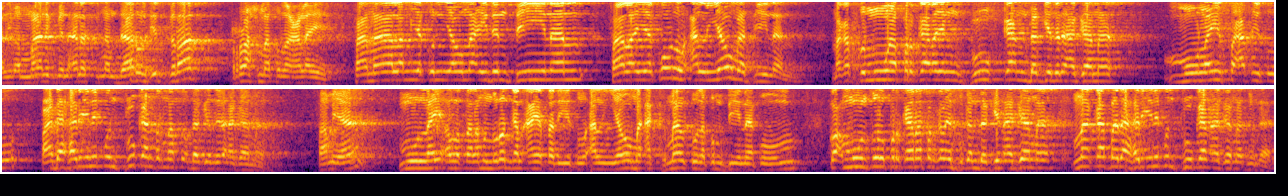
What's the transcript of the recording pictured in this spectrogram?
Al-Imam Malik bin Anas Imam Darul Hijrah rahmatullah alaih. Fama lam yakun yawma idin dinan fala yakunu al-yawma dinan. Maka semua perkara yang bukan bagian dari agama mulai saat itu pada hari ini pun bukan termasuk bagian dari agama. Paham ya? Mulai Allah Taala menurunkan ayat tadi itu al-yauma akmaltu lakum dinakum. Kok muncul perkara-perkara yang bukan bagian agama, maka pada hari ini pun bukan agama juga.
